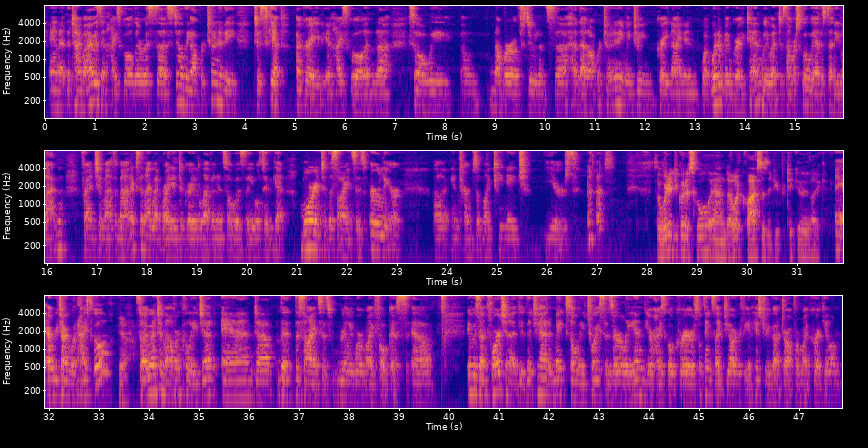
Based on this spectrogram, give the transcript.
And at the time I was in high school, there was uh, still the opportunity to skip a grade in high school, and uh, so we um, number of students uh, had that opportunity between grade 9 and what would have been grade 10. We went to summer school, we had to study Latin, French, and mathematics, and I went right into grade 11 and so was able to get more into the sciences earlier uh, in terms of my teenage years. so where did you go to school and uh, what classes did you particularly like? Are we talking about high school? Yeah. So I went to Malvern Collegiate, and uh, the the sciences really were my focus. Uh, it was unfortunate that you had to make so many choices early in your high school career. So things like geography and history got dropped from my curriculum,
